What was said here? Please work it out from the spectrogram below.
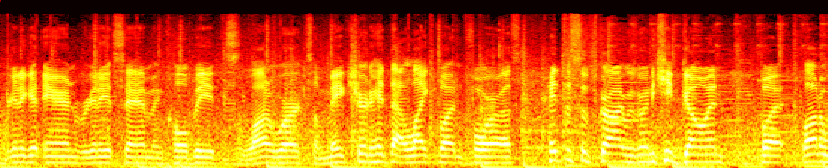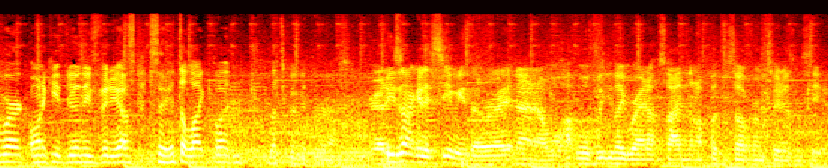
We're gonna get Aaron, we're gonna get Sam and Colby. It's a lot of work, so make sure to hit that like button for us. Hit the subscribe, we're going to keep going, but a lot of work. I wanna keep doing these videos, so hit the like button. Let's go get the rest. He's not gonna see me though, right? No, no, we'll, we'll put you like right outside and then I'll put this over him so he doesn't see you.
